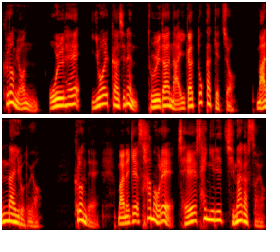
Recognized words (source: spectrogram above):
그러면 올해 2월까지는 둘 다 나이가 똑같겠죠. 만 나이로도요. 그런데 만약에 3월에 제 생일이 지나갔어요.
